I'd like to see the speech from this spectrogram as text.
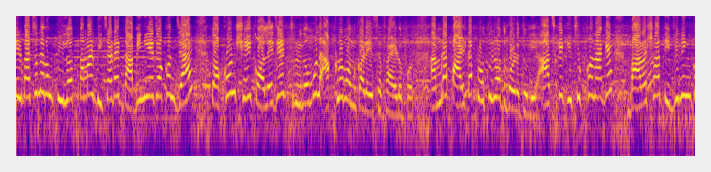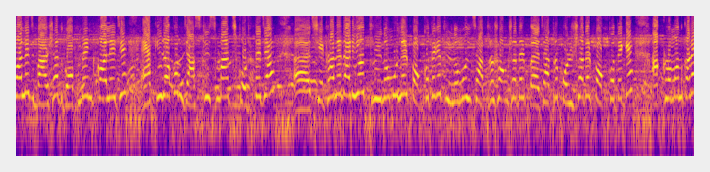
নির্বাচন এবং তিলোত্তমার বিচারের দাবি নিয়ে যখন যায়, তখন সেই কলেজের তৃণমূল আক্রমণ করে এসএফআই এর উপর। আমরা পাল্টা প্রতিরোধ গড়ে তুলি। আজকে কিছুক্ষণ আগে Barasat evening college Barasat government কলেজে একই রকম জাস্টিস মার্চ করতে যায়। সেখানে দাঁড়িয়েও তৃণমূলের পক্ষ থেকে, তৃণমূল ছাত্র সংসদের ছাত্র পরিষদের পক্ষ থেকে আক্রমণ করে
